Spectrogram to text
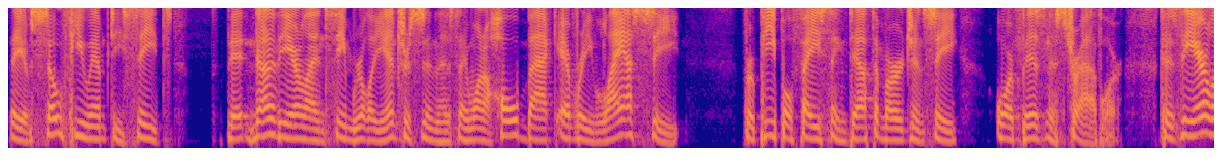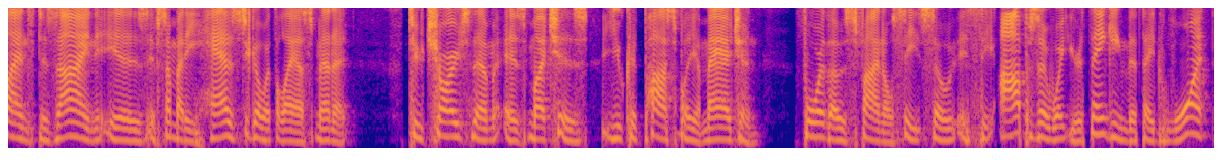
they have so few empty seats that none of the airlines seem really interested in this. They want to hold back every last seat for people facing death emergency or business traveler. Because the airline's design is if somebody has to go at the last minute, to charge them as much as you could possibly imagine for those final seats. So it's the opposite of what you're thinking that they'd want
